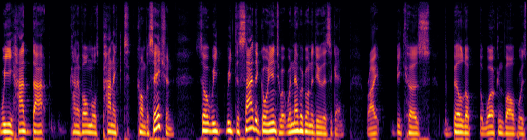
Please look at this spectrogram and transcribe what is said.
we had that kind of almost panicked conversation. So we we decided going into it, we're never going to do this again, right? Because the build up, the work involved was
